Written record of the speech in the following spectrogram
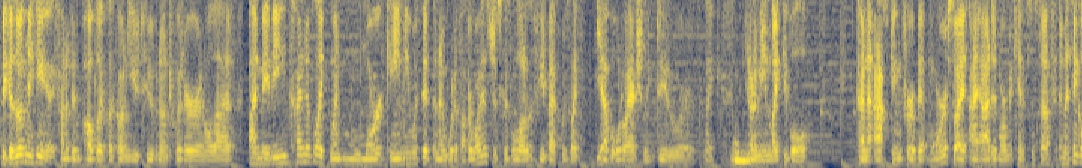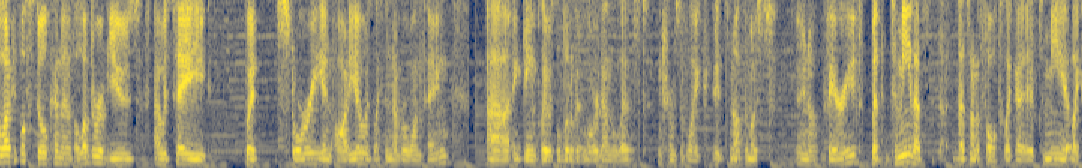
because I was making it kind of in public, like on YouTube and on Twitter and all that, I maybe kind of like went more gamey with it than I would have otherwise, just because a lot of the feedback was like, yeah, but what do I actually do? Or like, you know what I mean? Like people kind of asking for a bit more. So I, I added more mechanics and stuff. And I think a lot of people still kind of, a lot of the reviews, I would say, put story and audio as like the number one thing uh, and gameplay was a little bit lower down the list in terms of like it's not the most you know varied but to me that's that's not a fault. Like uh, to me like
